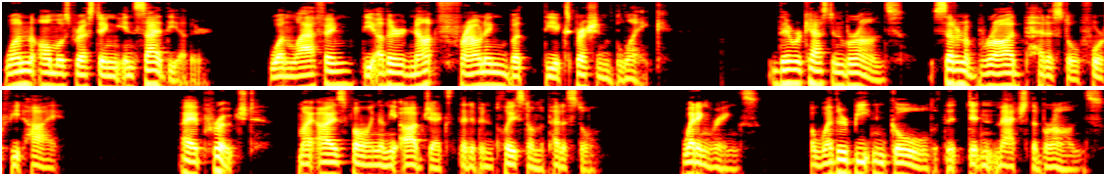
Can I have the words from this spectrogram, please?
one almost resting inside the other, one laughing, the other not frowning but the expression blank. They were cast in bronze, set on a broad pedestal four feet high. I approached, my eyes falling on the objects that had been placed on the pedestal wedding rings, a weather beaten gold that didn't match the bronze.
